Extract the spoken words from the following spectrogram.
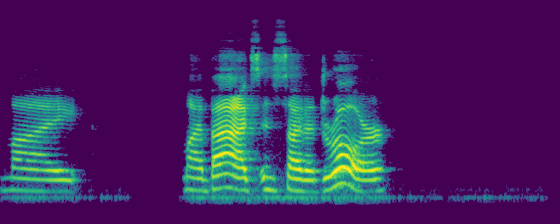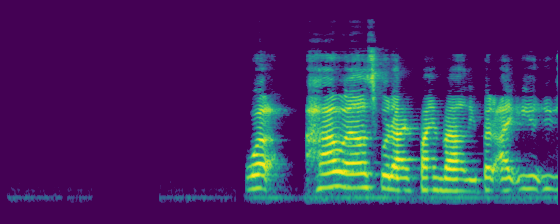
my my bags inside a drawer? Well, how else would I find value? But I, you, you,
